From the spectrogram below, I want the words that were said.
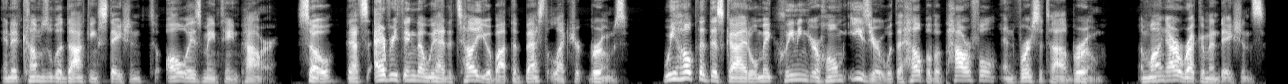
and it comes with a docking station to always maintain power. So, that's everything that we had to tell you about the best electric brooms. We hope that this guide will make cleaning your home easier with the help of a powerful and versatile broom. Among our recommendations,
